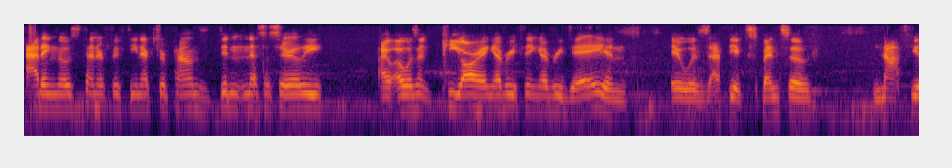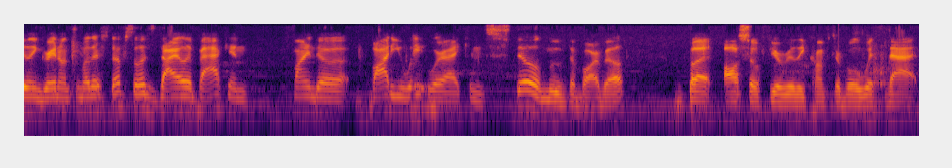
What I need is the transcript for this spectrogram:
adding those 10 or 15 extra pounds didn't necessarily I, I wasn't PRing everything every day, and it was at the expense of not feeling great on some other stuff. So let's dial it back and find a body weight where I can still move the barbell, but also feel really comfortable with that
